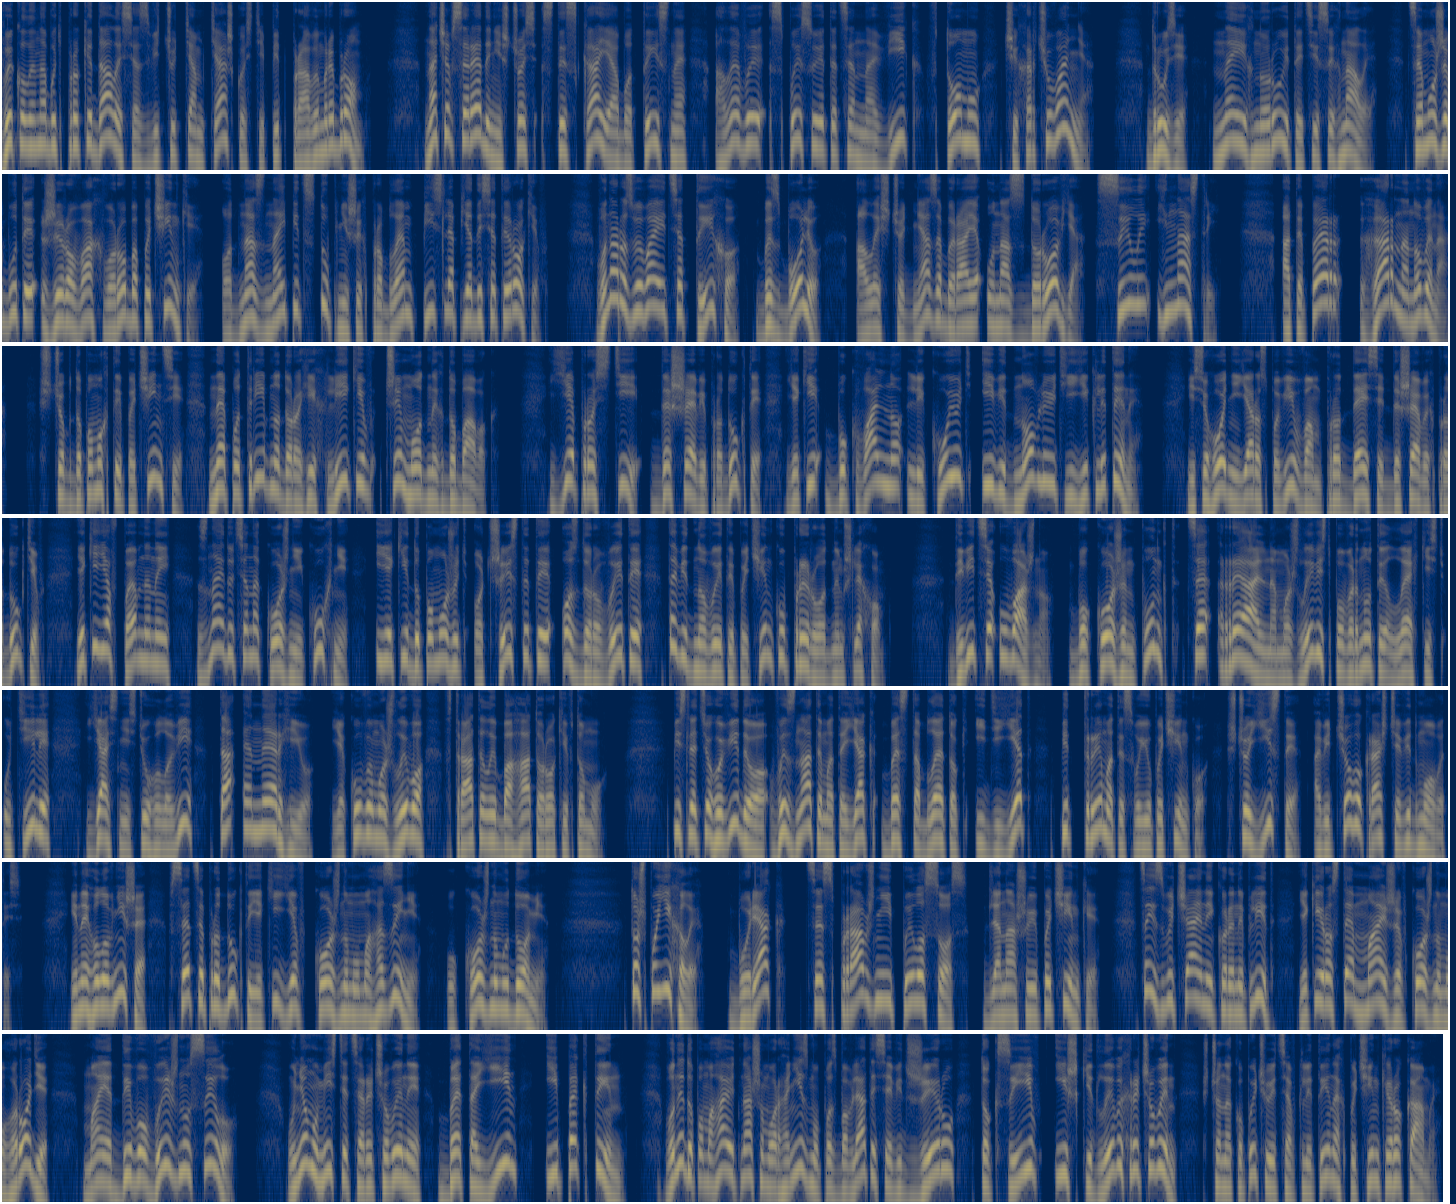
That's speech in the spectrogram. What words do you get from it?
Ви коли-небудь прокидалися з відчуттям тяжкості під правим ребром? Наче всередині щось стискає або тисне, але ви списуєте це на вік, втому чи харчування? Друзі, не ігноруйте ці сигнали. Це може бути жирова хвороба печінки, одна з найпідступніших проблем після 50 років. Вона розвивається тихо, без болю, але щодня забирає у нас здоров'я, сили і настрій. А тепер гарна новина. Щоб допомогти печінці, не потрібно дорогих ліків чи модних добавок. Є прості, дешеві продукти, які буквально лікують і відновлюють її клітини. І сьогодні я розповів вам про 10 дешевих продуктів, які я впевнений знайдуться на кожній кухні і які допоможуть очистити, оздоровити та відновити печінку природним шляхом. Дивіться уважно, бо кожен пункт це реальна можливість повернути легкість у тілі, ясність у голові та енергію, яку ви, можливо, втратили багато років тому. Після цього відео ви знатимете, як без таблеток і дієт підтримати свою печінку, що їсти, а від чого краще відмовитись. І найголовніше, все це продукти, які є в кожному магазині, у кожному домі. Тож поїхали. Буряк це справжній пилосос для нашої печінки. Цей звичайний коренеплід, який росте майже в кожному городі, має дивовижну силу. У ньому містяться речовини бетаїн і пектин. Вони допомагають нашому організму позбавлятися від жиру, токсиїв і шкідливих речовин, що накопичуються в клітинах печінки роками.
